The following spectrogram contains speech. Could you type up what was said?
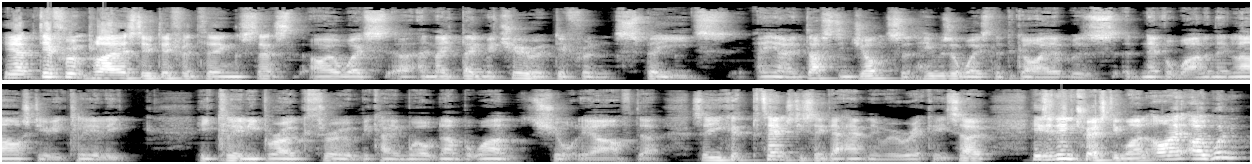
Yeah, different players do different things. That's I always uh, and they, they mature at different speeds. And, you know, Dustin Johnson, he was always the guy that was had never won, and then last year he clearly he clearly broke through and became world number one shortly after. So you could potentially see that happening with Rickie. So he's an interesting one. I, I wouldn't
